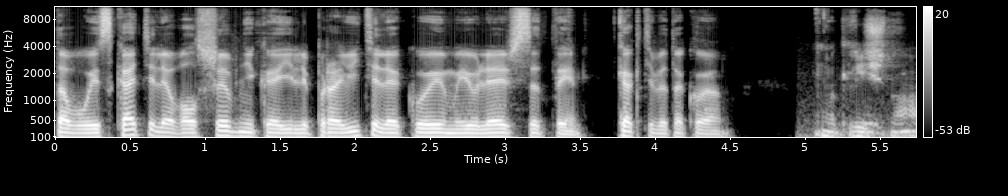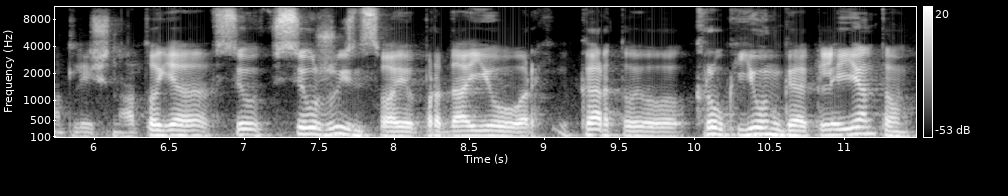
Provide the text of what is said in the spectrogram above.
того искателя, волшебника или правителя, коим являешься ты. Как тебе такое? Отлично, отлично. А то я всю, всю жизнь свою продаю карту круг Юнга клиентам,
